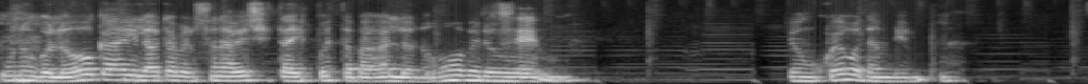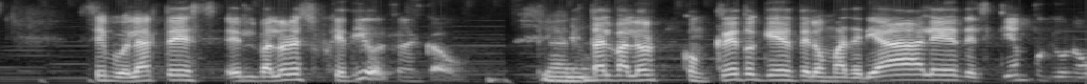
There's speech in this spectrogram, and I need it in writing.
uno coloca y la otra persona a ver si está dispuesta a pagarlo o no, pero Sí. es un juego también, pues. Sí, pues el arte es, el valor es subjetivo al fin y al cabo. claro. Está el valor concreto que es de los materiales, del tiempo que uno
